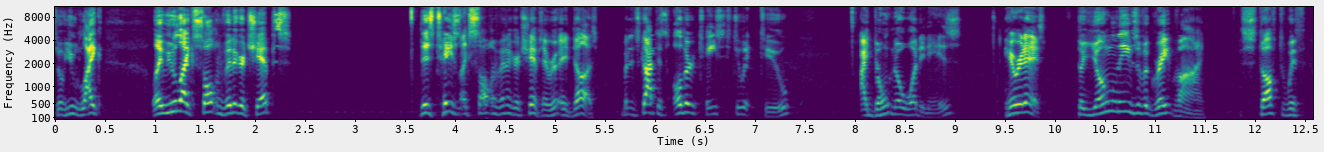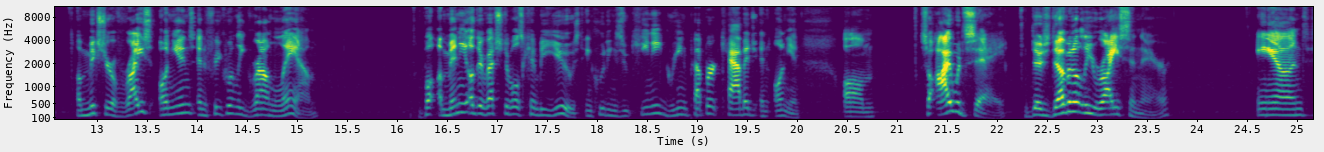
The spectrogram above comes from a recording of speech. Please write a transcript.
So if you like, like if you like salt and vinegar chips, this tastes like salt and vinegar chips. It, really it does. But it's got this other taste to it too. I don't know what it is. Here it is. The young leaves of a grapevine, stuffed with a mixture of rice, onions, and frequently ground lamb. But many other vegetables can be used, including zucchini, green pepper, cabbage, and onion. Um, so I would say there's definitely rice in there. And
